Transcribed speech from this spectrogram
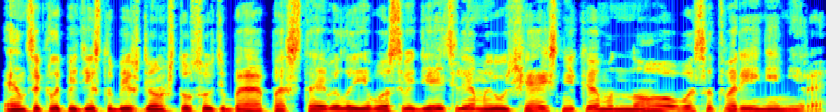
Энциклопедист убежден, что судьба поставила его свидетелем и участником нового сотворения мира.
